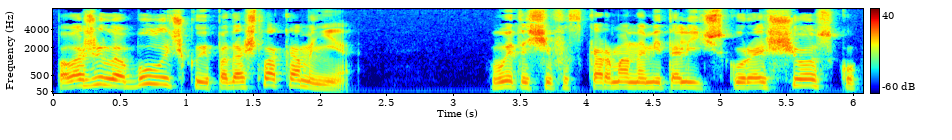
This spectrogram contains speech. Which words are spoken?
положила булочку и подошла ко мне. Вытащив из кармана металлическую расческу,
